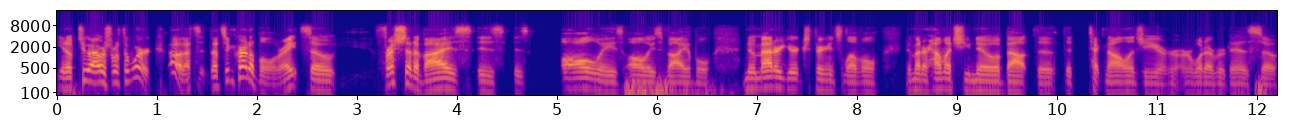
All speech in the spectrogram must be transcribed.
you know two hours worth of work. Oh that's that's incredible right? So fresh set of eyes is is always always valuable no matter your experience level no matter how much you know about the the technology or, or whatever it is so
